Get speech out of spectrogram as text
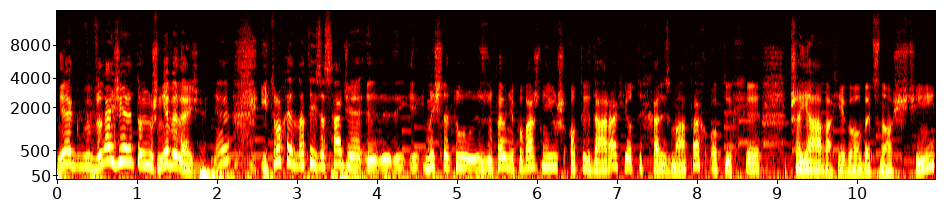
nie jak wlezie, to już nie wylezie, nie? I trochę na tej zasadzie y, myślę tu zupełnie poważnie już o tych darach i o tych charyzmatach, o tych e, przejawach Jego obecności,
